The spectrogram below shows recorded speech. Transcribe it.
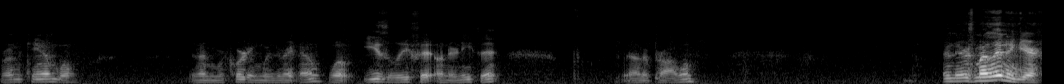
RunCam will that I'm recording with right now will easily fit underneath it without a problem. And there's my landing gear.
